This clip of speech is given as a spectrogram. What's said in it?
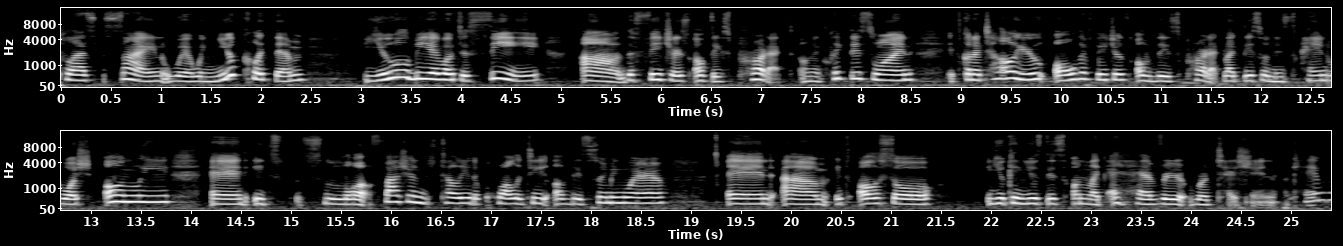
plus sign where when you click them you will be able to see uh, the features of this product. I'm gonna click this one. It's gonna tell you all the features of this product. Like this one is hand wash only, and it's slow fashion to tell you the quality of this swimming wear and um, it's also you can use this on like a heavy rotation okay?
